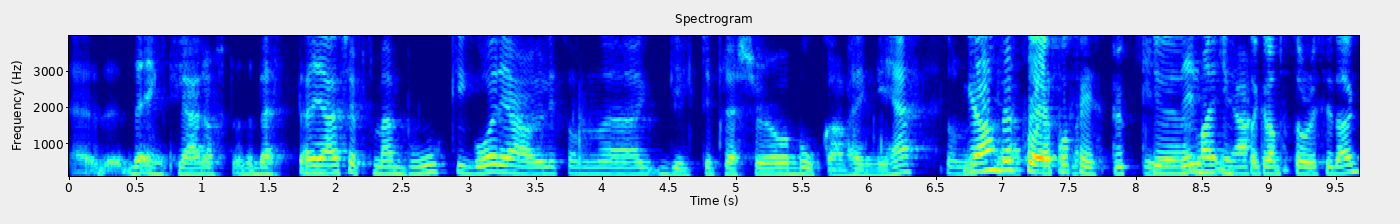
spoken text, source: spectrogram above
det- Det enkle er ofte det beste. Jeg kjøpte meg en bok i går. Jeg har jo litt sånn eh, guilty pleasure og bokavhengighet. som Ja, det så jeg på Facebook, eh, Kindle, nei, ja. Instagram Stories i dag.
